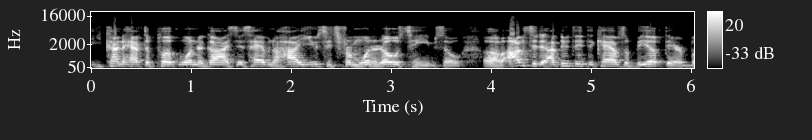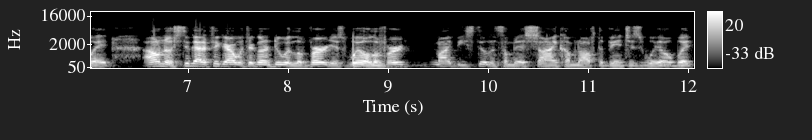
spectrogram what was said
you kind of have to pluck one of the guys that's having a high usage from one of those teams. So uh, obviously, I do think the Cavs will be up there, but I don't know. Still got to figure out what they're going to do with LeVert as well. LeVert might be stealing some of that shine coming off the bench as well. But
